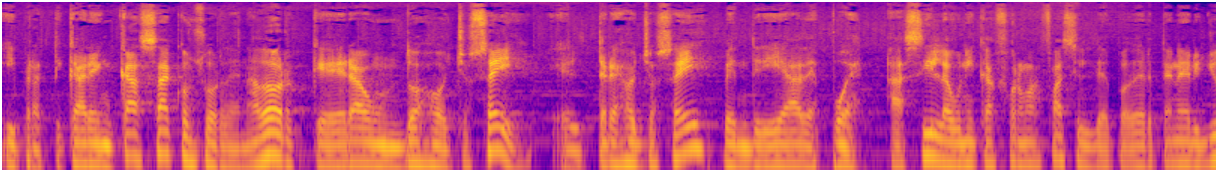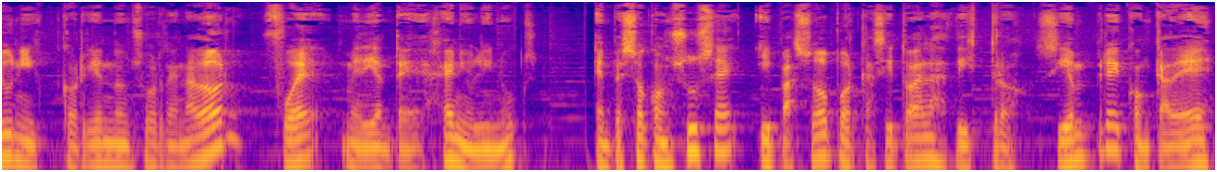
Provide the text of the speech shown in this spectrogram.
y practicar en casa con su ordenador, que era un 286. El 386 vendría después. Así la única forma fácil de poder tener Unix corriendo en su ordenador fue mediante GNU Linux. Empezó con SUSE y pasó por casi todas las distros, siempre con KDE,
